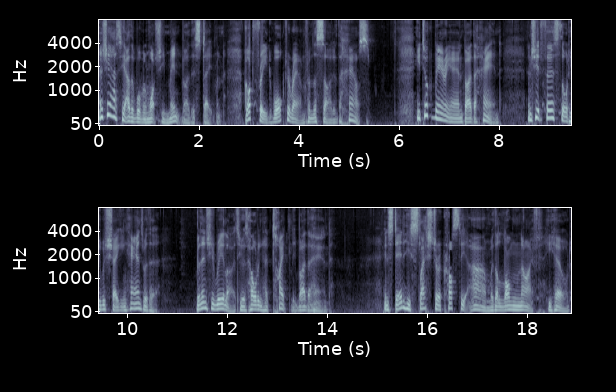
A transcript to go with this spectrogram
As she asked the other woman what she meant by this statement, Gottfried walked around from the side of the house. He took Mary by the hand, and she at first thought he was shaking hands with her, but then she realized he was holding her tightly by the hand. Instead, he slashed her across the arm with a long knife he held,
